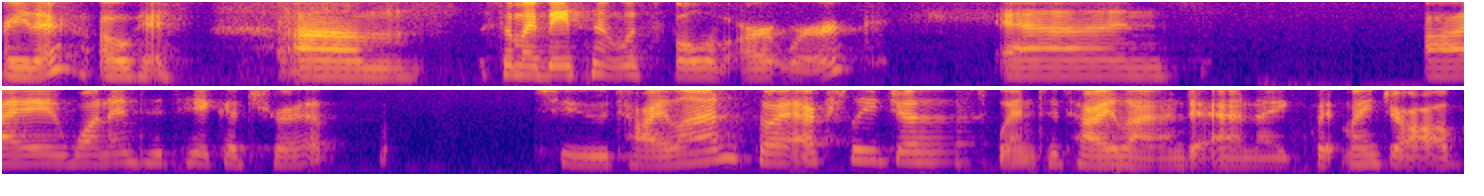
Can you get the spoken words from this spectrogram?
Are you there? Oh, okay. Um, so my basement was full of artwork and I wanted to take a trip to Thailand. So I actually just went to Thailand and I quit my job.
